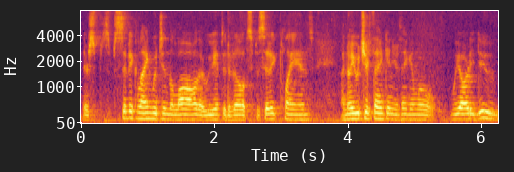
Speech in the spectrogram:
there's specific language in the law that we have to develop specific plans. I know what you're thinking. You're thinking, well, we already do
